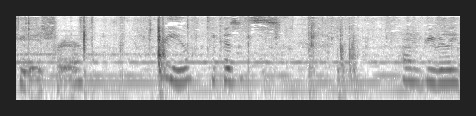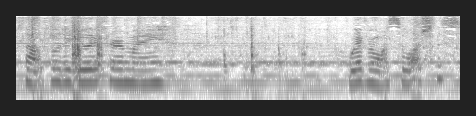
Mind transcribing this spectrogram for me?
Two days prayer for you because it's I would be really thoughtful to do it for my whoever wants to watch this.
